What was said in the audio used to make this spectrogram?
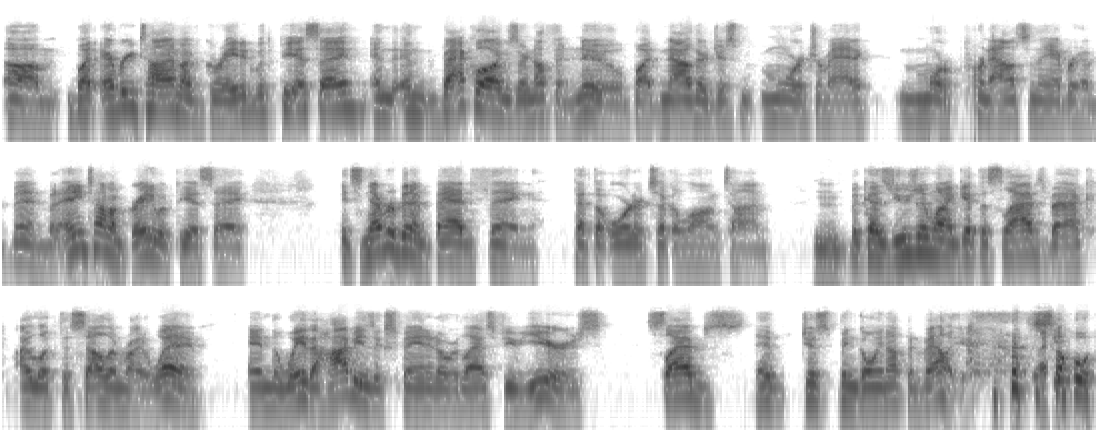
um, but every time I've graded with PSA, and and backlogs are nothing new, but now they're just more dramatic, more pronounced than they ever have been. But anytime I've graded with PSA, it's never been a bad thing that the order took a long time. Mm. Because usually when I get the slabs back, I look to sell them right away. And the way the hobby has expanded over the last few years, slabs have just been going up in value. so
